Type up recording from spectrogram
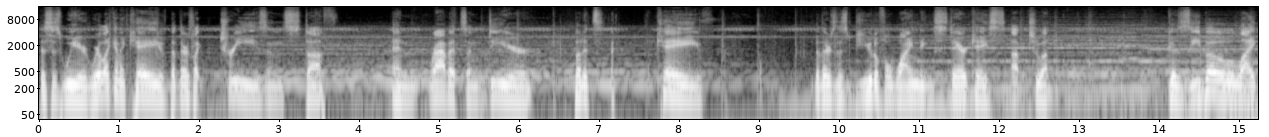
This is weird. We're like in a cave, but there's like trees and stuff, and rabbits and deer, but it's a cave. But there's this beautiful winding staircase up to a gazebo like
